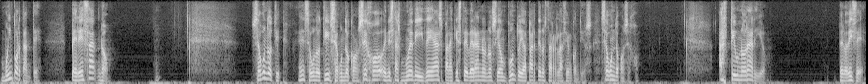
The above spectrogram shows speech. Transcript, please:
muy importante. Pereza no. Segundo tip. ¿Eh? Segundo tip, segundo consejo en estas nueve ideas para que este verano no sea un punto y aparte nuestra relación con Dios. Segundo consejo. Hazte un horario. Pero dice,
